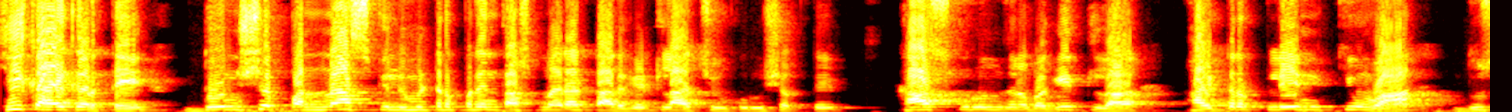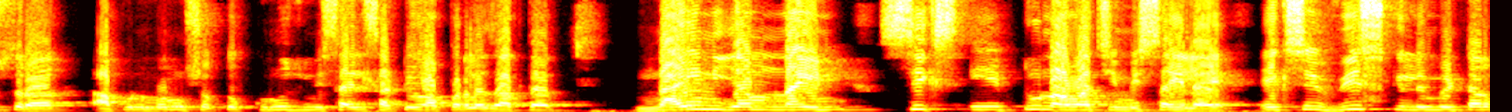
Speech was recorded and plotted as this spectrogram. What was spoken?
ही काय करते? दोनशे पन्नास किलोमीटर पर्यंत असणाऱ्या टार्गेटला अचीव्ह करू शकते. खास करून जर बघितलं फायटर प्लेन किंवा दुसरं आपण म्हणू शकतो क्रूज मिसाईल साठी वापरलं जातं. Nine M nine six A two नावाची मिसाईल आहे. एकशे वीस किलोमीटर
